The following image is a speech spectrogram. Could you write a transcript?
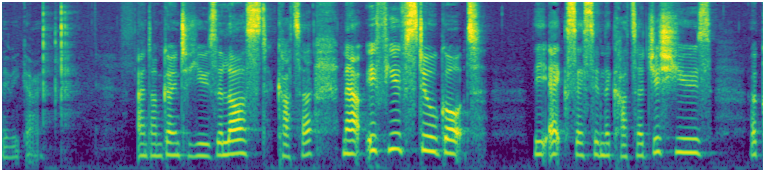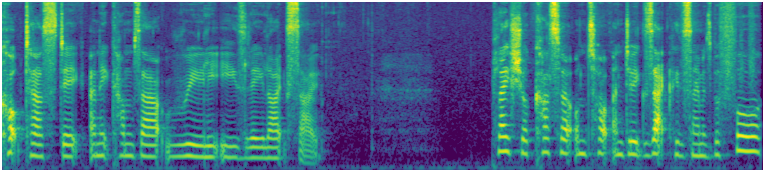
There we go. And I'm going to use the last cutter. Now, if you've still got the excess in the cutter, just use a cocktail stick and it comes out really easily like so. Place your cutter on top and do exactly the same as before.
